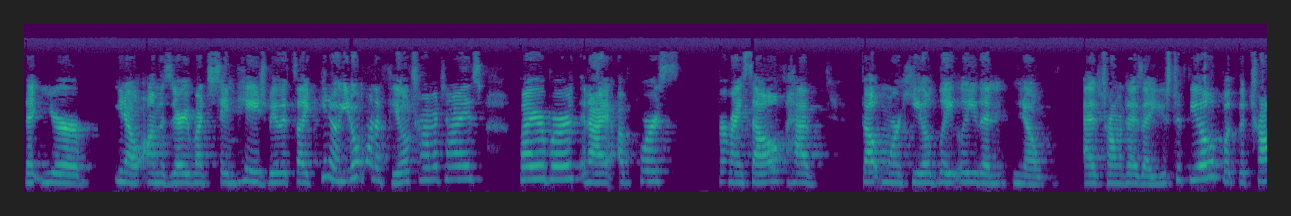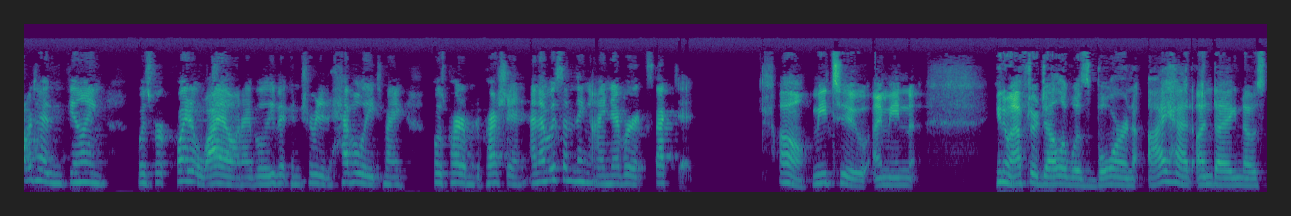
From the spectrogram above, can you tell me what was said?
that you're you know on this very much same page but it's like you know you don't want to feel traumatized by your birth. And i of course for myself have felt more healed lately than you know as traumatized i used to feel but the traumatizing feeling was for quite a while. And I believe it contributed heavily to my postpartum depression. And that was something I never expected. Oh, me too. I mean, you know, after Della was born, I had undiagnosed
